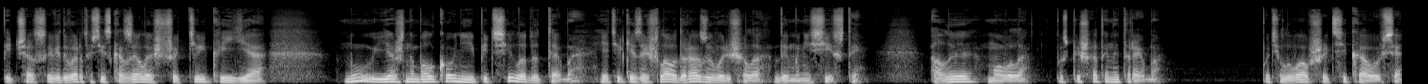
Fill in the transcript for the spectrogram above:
під час відвертості сказала, що тільки я. Ну, я ж на балконі і підсіла до тебе. Я тільки зайшла одразу, вирішила, де мені сісти. Але, мовила, поспішати не треба. Поцілувавши, цікавився.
